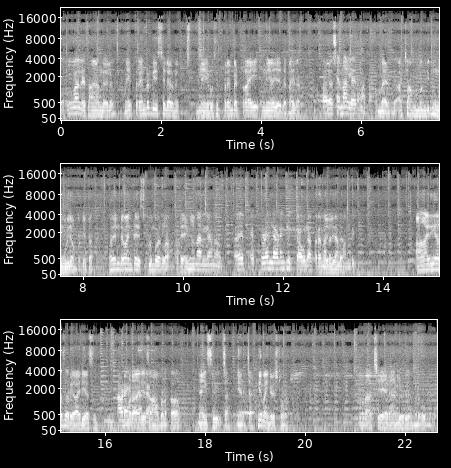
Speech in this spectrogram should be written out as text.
കൊള്ളാല്ലേ സാധനം എന്തായാലും. ഞാൻ ഇത്രയും പ്രതീക്ഷിച്ചില്ലായിരുന്നു. നെയ്റോസ് ഇത്രയും ബെറ്റർ ആയി എന്ന് ഞാൻ ചെയ്തിട്ടുണ്ടായില്ല ആ ചമ്മന്തി മൂടി ചമ്മന്തി കേട്ടോ അത് എന്റെ വൻ ടേസ്റ്റ് ഇപ്പോഴും തേങ്ങ. നല്ലതാണ്? അത് എപ്പോഴും എല്ലാവരും ക്ലിക്ക് ആവൂല. അത്ര നല്ല. ചമ്മന്തി. ആര്യാസ് അറിയോ? ആര്യാസ്. നമ്മുടെ ആര്യാസ്. അവിടത്തെ നൈസ് ചട്നിയാണ്. ചട്നി ഭയങ്കര ഇഷ്ടമാണ്. നമ്മുടെ ആ ചേരാനൂര് അങ്ങോട്ട് പോകുന്നുണ്ട്.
